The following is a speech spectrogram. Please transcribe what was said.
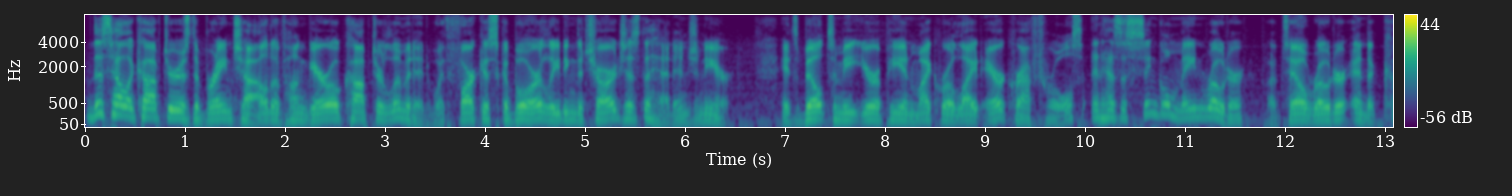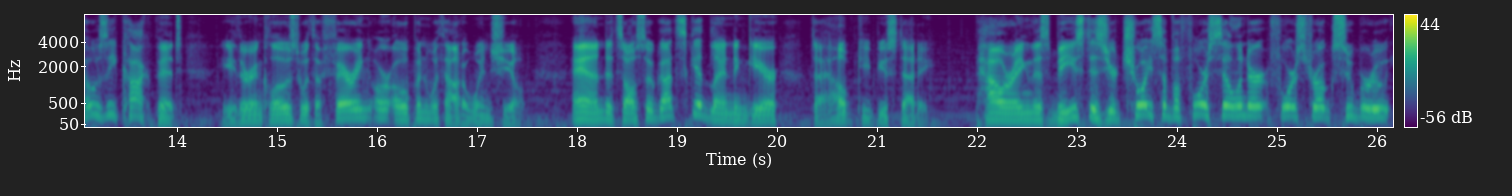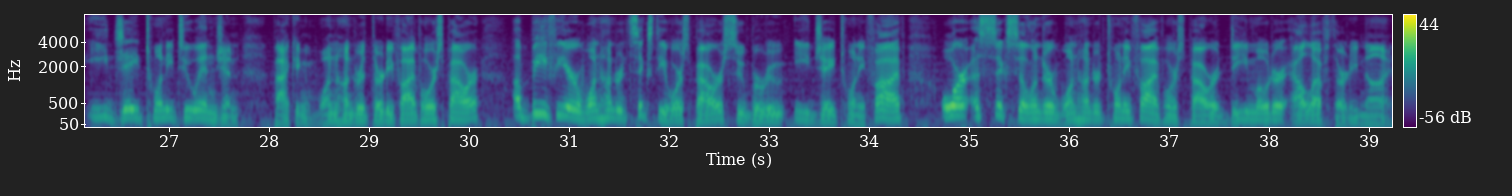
This helicopter is the brainchild of Hungarocopter Limited, with Farkas Gabor leading the charge as the head engineer. It's built to meet European microlight aircraft rules and has a single main rotor, a tail rotor, and a cozy cockpit, either enclosed with a fairing or open without a windshield. And it's also got skid landing gear to help keep you steady. Powering this beast is your choice of a four-cylinder, four-stroke Subaru EJ22 engine, packing 135 horsepower, a beefier 160 horsepower Subaru EJ25, or a six-cylinder 125 horsepower D-motor LF39.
